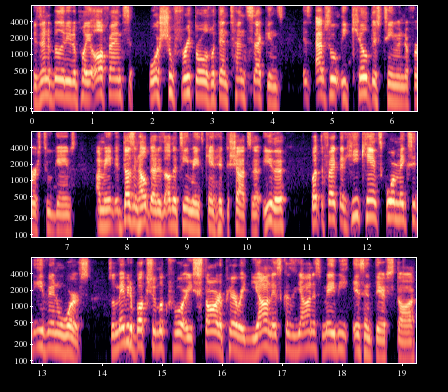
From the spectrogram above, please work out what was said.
His inability to play offense or shoot free throws within 10 seconds has absolutely killed this team in the first two games. I mean, it doesn't help that his other teammates can't hit the shots uh, either, but the fact that he can't score makes it even worse. So maybe the Bucks should look for a star to pair with Giannis because Giannis maybe isn't their star.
